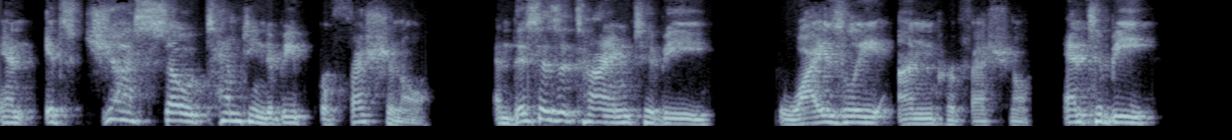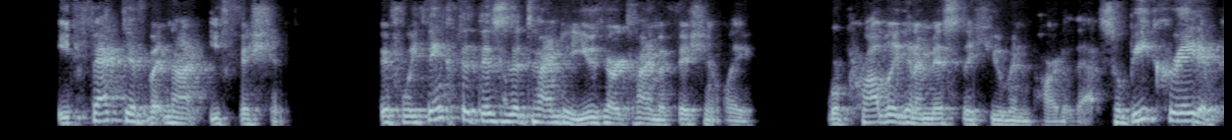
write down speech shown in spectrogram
and it's just so tempting to be professional. And this is a time to be wisely unprofessional and to be effective but not efficient. If we think that this is a time to use our time efficiently, we're probably going to miss the human part of that. So be creative.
